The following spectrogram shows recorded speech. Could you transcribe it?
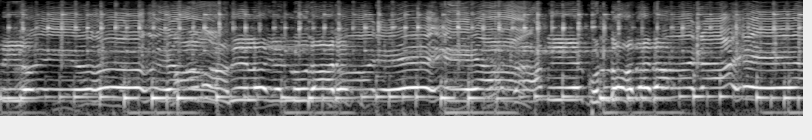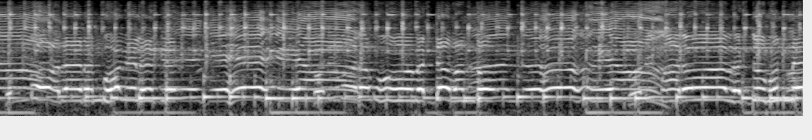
எண்ணுதாரு ஆமாதுல எண்ணுதாரு சாமியே குண்டோதரா. குண்டோதரன் கோவிலுக்கு மரமும் வெட்ட வெட்டு முன்னே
